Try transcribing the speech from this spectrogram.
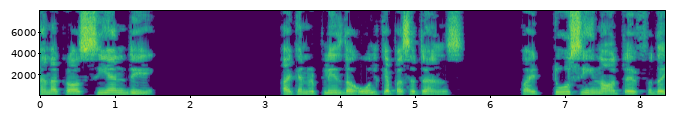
and across C and D I can replace the whole capacitance by 2 C naught if the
